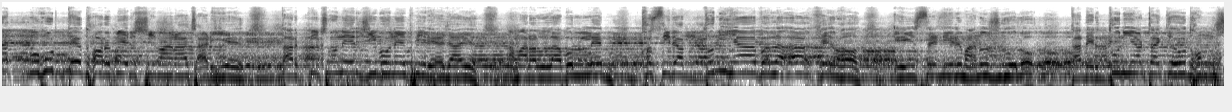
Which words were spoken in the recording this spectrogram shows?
এক মুহূর্তে ধর্মের সীমানা ছাড়িয়ে তার পিছনের জীবনে ফিরে যায়। আমার আল্লাহ বললেন, খসিরাত দুনিয়া বলা এই শ্রেণির মানুষগুলো তাদের দুনিয়াটাকেও ধ্বংস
